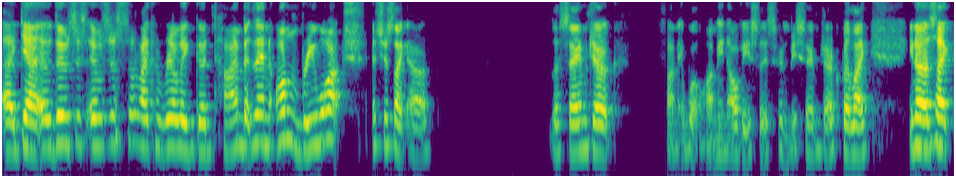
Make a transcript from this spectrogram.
uh, yeah, it, there was just it was just like a really good time. But then on rewatch, it's just like oh, the same joke. Funny. Well, I mean, obviously it's gonna be the same joke, but like you know, it's like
